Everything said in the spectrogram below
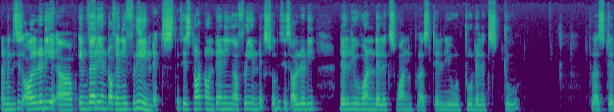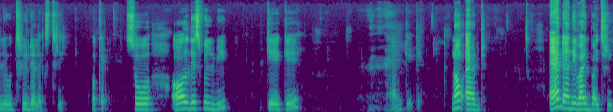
I mean this is already uh, invariant of any free index. This is not containing a free index. So this is already del u1 del x1 plus del u2 del x2 plus del u3 del x3 okay so all this will be kk and kk now add. Add and divide by 3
